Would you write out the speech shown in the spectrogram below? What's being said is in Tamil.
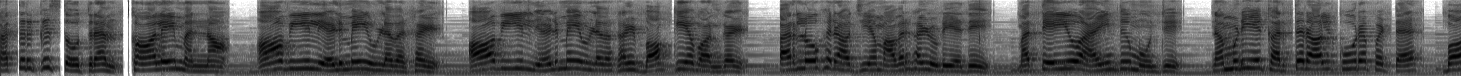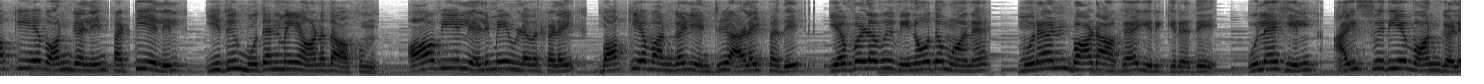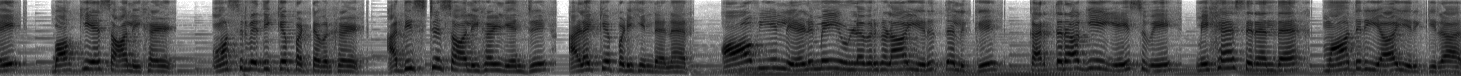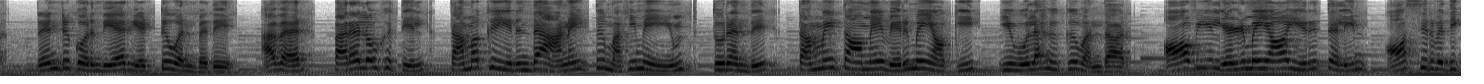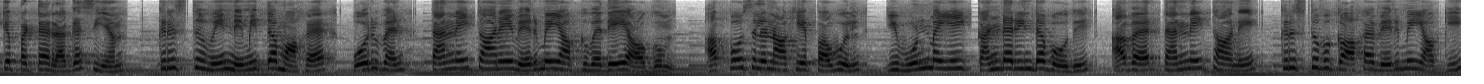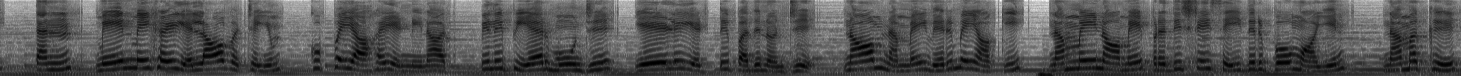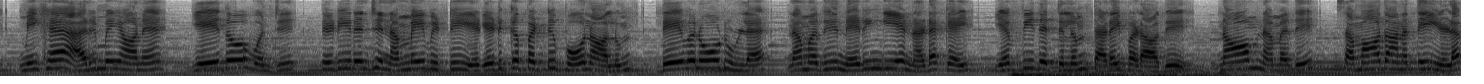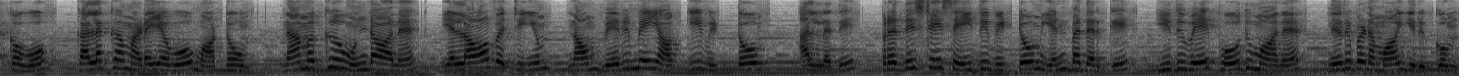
கத்தருக்கு ஸ்தோத்திரம். காலை மன்னா. ஆவியில் எளிமையுள்ளவர்கள். ஆவியில் எளிமையுள்ளவர்கள் பாக்கியவான்கள். பரலோக ராஜ்யம் அவர்களுடையது. மத்தேயு ஐந்து மூன்று. நம்முடைய கர்த்தரால் கூறப்பட்ட பாக்கியவான்களின் பட்டியலில் இது முதன்மையானதாகும். ஆவியில் எளிமையுள்ளவர்களை பாக்கியவான்கள் என்று அழைப்பது எவ்வளவு வினோதமான முரண்பாடாக இருக்கிறது. உலகில் ஐஸ்வர்யவான்களே பாக்கியசாலிகள் ஆசிர்வதிக்கப்பட்டவர்கள் அதிர்ஷ்டசாலிகள் என்று அழைக்கப்படுகின்றனர். ஆவியில் எளிமையுள்ளவர்களாய் இருத்தலுக்கு கர்த்தராகிய இயேசுவே மிக சிறந்த மாதிரியாய் இருக்கிறார் ரெண்டு கொரிந்தியர் எட்டு ஒன்பது. அவர் பரலோகத்தில் தமக்கு இருந்த அனைத்து மகிமையையும் துறந்து தம்மை தாமே வெறுமையாக்கி இவ்வுலகுக்கு வந்தார். ஆவியில் எழுமையாயிருத்தலின் ஆசிர்வதிக்கப்பட்ட ரகசியம் கிறிஸ்துவின் நிமித்தமாக ஒருவன் தன்னைத்தானே வெறுமையாக்குவதே ஆகும். அப்போசலனாகிய பவுல் இவ்வுண்மையை கண்டறிந்தபோது அவர் தன்னைத்தானே கிறிஸ்துவுக்காக வெறுமையாக்கி தன் மேன்மைகள் எல்லாவற்றையும் குப்பையாக எண்ணினார். பிலிப்பியர் மூன்று ஏழு எட்டு பதினொன்று. நாம் நம்மை வெறுமையாக்கி நம்மை நாமே பிரதிஷ்டை செய்திருப்போமாயின் நமக்கு மிக அருமையான ஏதோ ஒன்று திடீரென்று நம்மை விட்டு எடுக்கப்பட்டு போனாலும் தேவனோடுள்ள நமது நெருங்கிய நடக்கை எவ்விதத்திலும் தடைபடாது. நாம் நமது சமாதானத்தை இழக்கவோ கலக்கமடையவோ மாட்டோம். நமக்கு உண்டான எல்லாவற்றையும் நாம் வெறுமையாக்கி விட்டோம். அல்லது பிரதிஷ்டை செய்து விட்டோம் என்பதற்கு இதுவே போதுமான நிரூபணமாயிருக்கும்.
